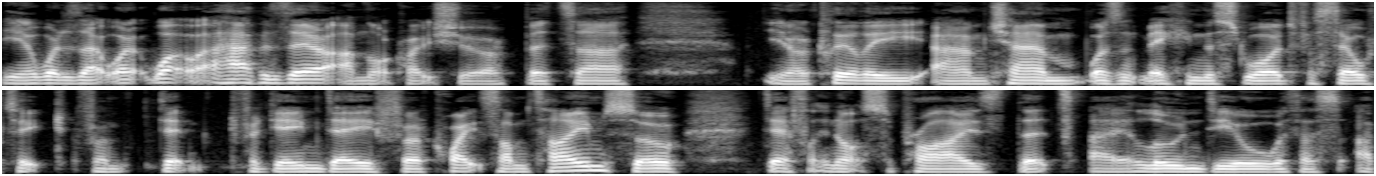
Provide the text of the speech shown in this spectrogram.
you know what is that what, what, happens there? I'm not quite sure. But uh you know clearly um Ntcham wasn't making the squad for celtic from for game day for quite some time. So definitely not surprised that a loan deal with us a,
